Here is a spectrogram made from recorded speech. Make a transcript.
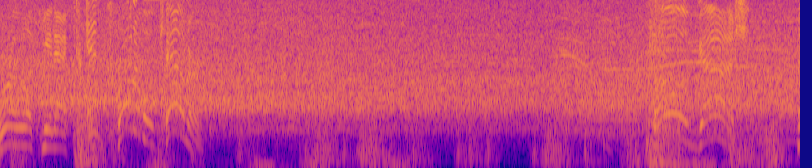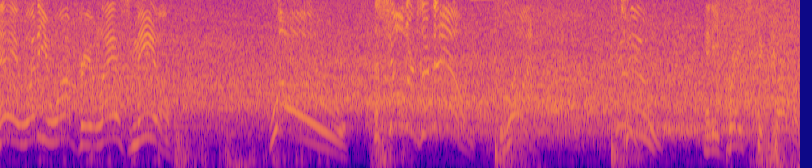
We're looking at Incredible counter. Oh, gosh. Hey, what do you want for your last meal? Whoa! The shoulders are down. One, two. and he breaks the cover,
